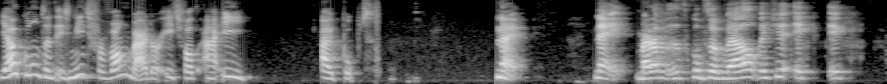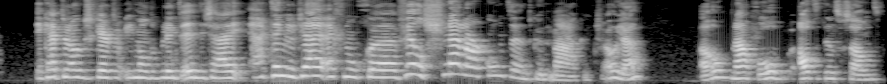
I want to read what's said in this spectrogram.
Jouw content is niet vervangbaar door iets wat AI uitpoept. Nee. Nee, maar dat, dat komt ook wel, weet je, ik, ik, ik heb toen ook eens een keer iemand op LinkedIn die zei, ja, ik denk dat jij echt nog eh, veel sneller content kunt maken. Ik zei, oh ja? Oh, nou, goh, altijd interessant.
